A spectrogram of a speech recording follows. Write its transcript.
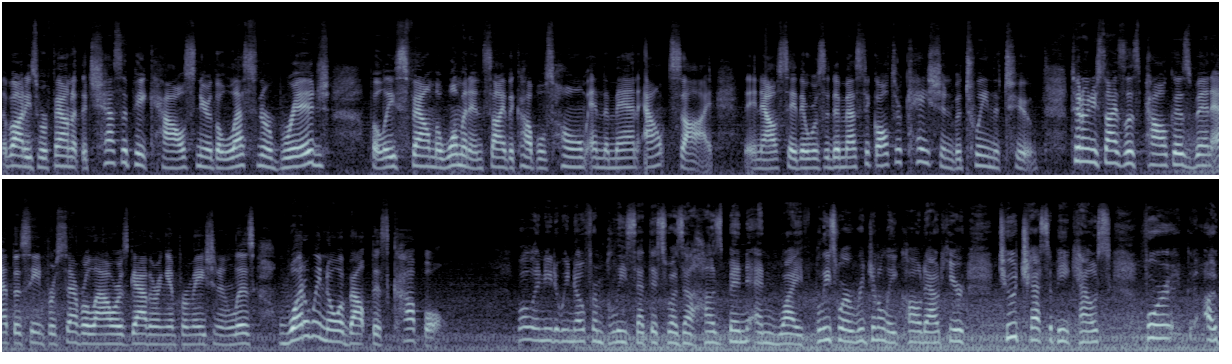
The bodies were found at the Chesapeake house near the Lesner Bridge. Police found the woman inside the couple's home and the man outside. They now say there was a domestic altercation between the two. 10 on your side's Liz Palka has been at the scene for several hours gathering information. And Liz, what do we know about this couple? Well, Anita, we know from police that this was a husband and wife. Police were originally called out here to Chesapeake House for a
